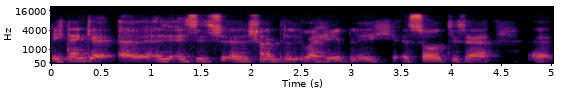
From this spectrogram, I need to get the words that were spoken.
ich denke, äh, es ist äh, schon ein bisschen überheblich, so diese, äh,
